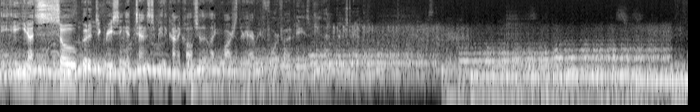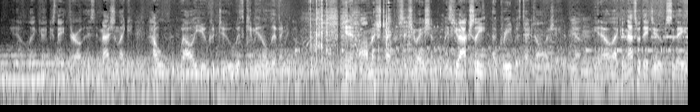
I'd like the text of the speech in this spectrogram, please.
you know, it's so good at degreasing. It tends to be the kind of culture that like washes their hair every four or five days. Because they imagine like how well you could do with communal living in an Amish type of situation if you actually agreed with technology. Yeah. You know, like, and that's what they do. So they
